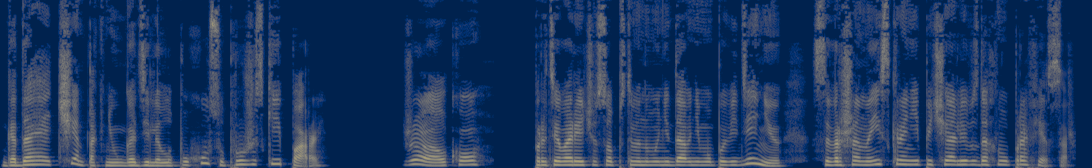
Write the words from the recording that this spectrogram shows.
гадая, чем так не угодили лопуху супружеские пары. Жалко. Противореча собственному недавнему поведению, совершенно искренней печалью вздохнул профессор.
